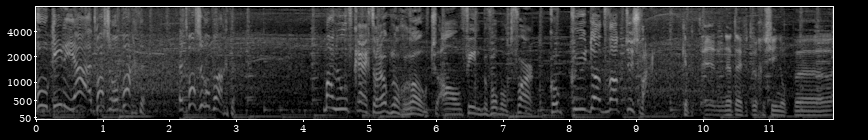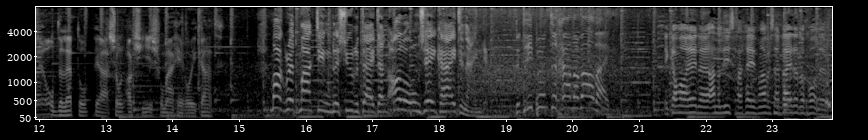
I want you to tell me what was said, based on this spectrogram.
Oekili, ja, het was erop wachten. Het was erop wachten. Manhoef krijgt dan ook nog rood. Al vindt bijvoorbeeld VAR Cocu dat wat te zwaar. Ik heb het eh, net even teruggezien op, eh, op de laptop. Ja, zo'n actie is voor mij geen rode kaart. Margaret maakt in blessuretijd aan alle onzekerheid een einde. De drie punten gaan naar Waalwijk. Ik kan wel een hele analyse gaan geven, maar we zijn blij dat we gewonnen hebben.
